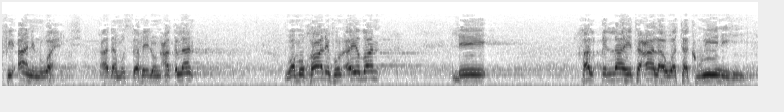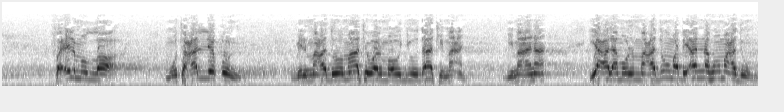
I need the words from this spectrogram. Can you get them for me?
في آن واحد. هذا مستحيل عقلا ومخالف أيضا لخلق الله تعالى وتكوينه. فعلم الله متعلق بالمعدومات والموجودات معا. بمعنى يعلم المعدوم بأنه معدوم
